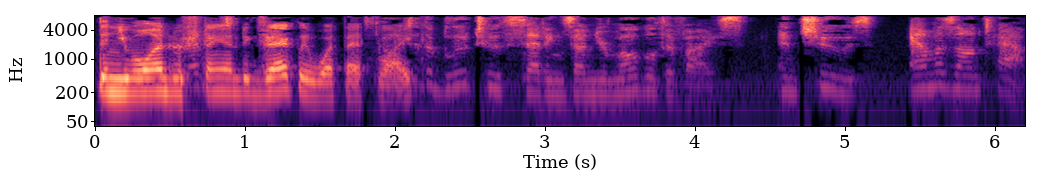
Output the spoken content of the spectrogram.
then you will understand exactly what that's like. Go like. to the Bluetooth settings on your mobile device and choose Amazon Tap.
